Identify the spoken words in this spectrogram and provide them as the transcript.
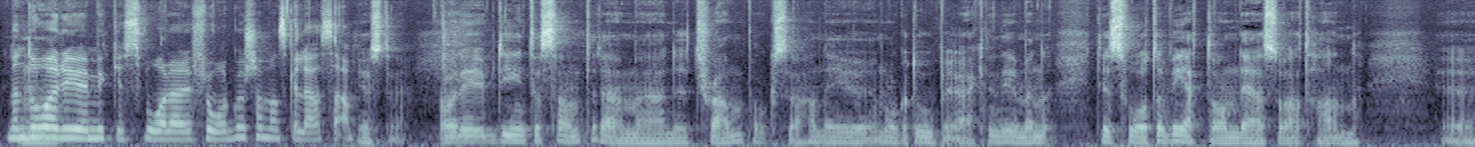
Men mm. då är det ju mycket svårare frågor som man ska lösa. Just det. Och det, det är intressant det där med Trump också. Han är ju något oberäknelig men det är svårt att veta om det är så att han eh,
